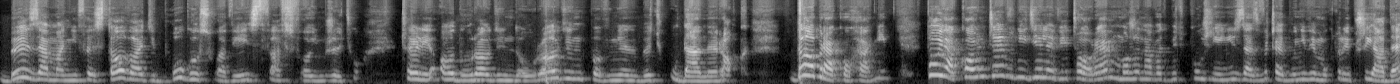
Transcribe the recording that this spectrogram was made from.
by zamanifestować błogosławieństwa w swoim życiu. Czyli od urodzin do urodzin powinien być udany rok. Dobra, kochani, to ja kończę w niedzielę wieczorem, może nawet być później niż zazwyczaj, bo nie wiem, o której przyjadę.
